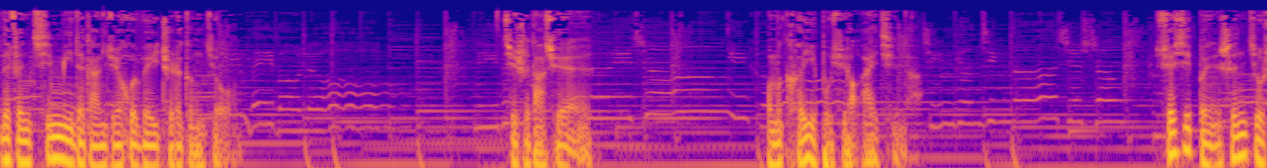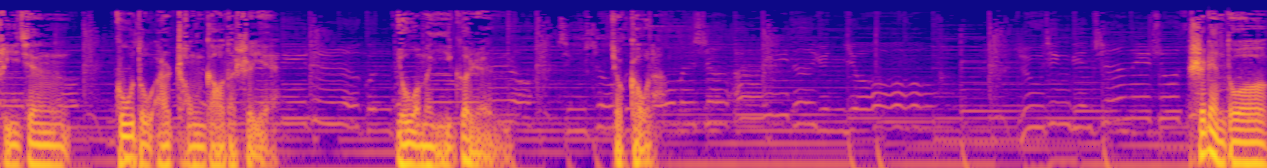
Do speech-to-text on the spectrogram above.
那份亲密的感觉会维持的更久。其实大学，我们可以不需要爱情的，学习本身就是一件孤独而崇高的事业，有我们一个人。就够了。十点多，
